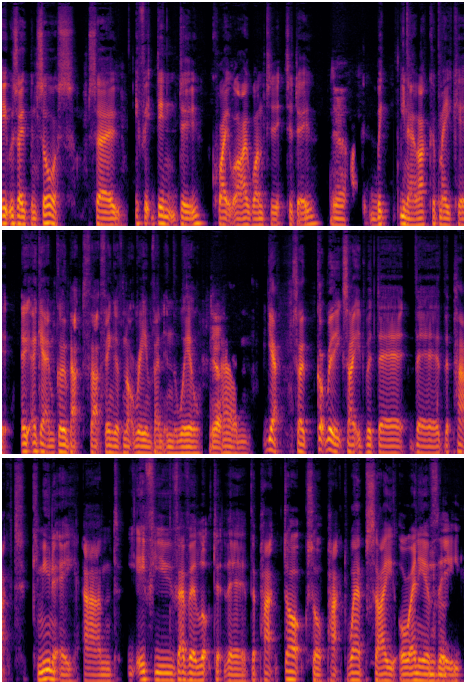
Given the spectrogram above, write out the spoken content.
it was open source, so if it didn't do quite what I wanted it to do, Yeah. we, you know, I could make it again. Going back to that thing of not reinventing the wheel, Yeah. um, yeah, so got really excited with the the the Pact community, and if you've ever looked at the the Pact docs or Pact website or any of Mhm. the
